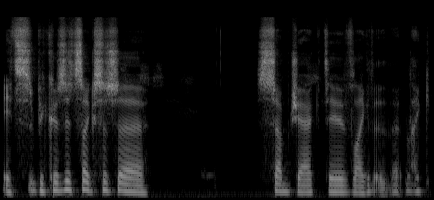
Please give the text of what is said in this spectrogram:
It's because it's like such a subjective, like like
